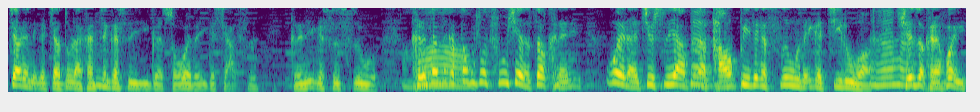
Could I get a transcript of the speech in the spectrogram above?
教练的一个角度来看，这个是一个所谓的一个瑕疵，可能一个是失误，可能在这个动作出现的时候，可能为了就是要要逃避这个失误的一个记录哦，选手可能会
